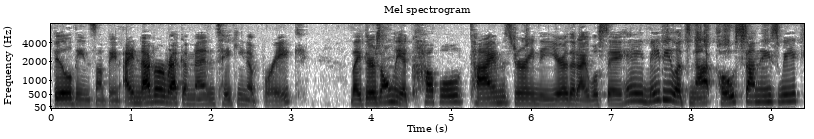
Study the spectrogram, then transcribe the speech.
building something. I never recommend taking a break. Like there's only a couple times during the year that I will say, "Hey, maybe let's not post on these week."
